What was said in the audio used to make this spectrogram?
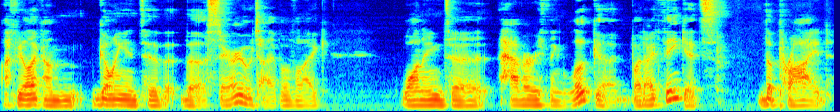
I feel like I'm going into the, the stereotype of like wanting to have everything look good, but I think it's the pride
